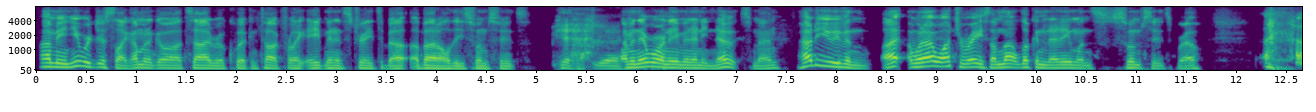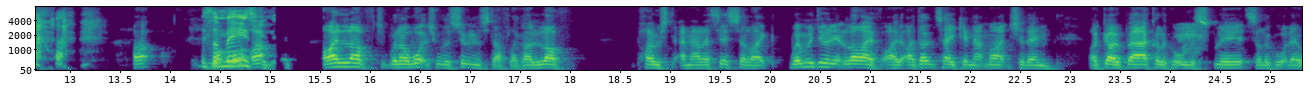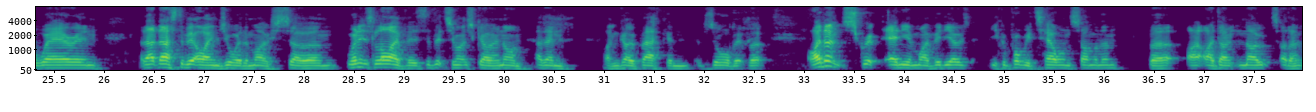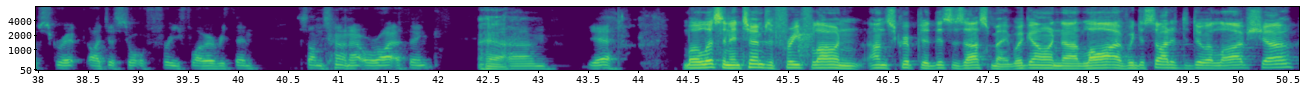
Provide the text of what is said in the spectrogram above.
I mean, you were just like, I'm gonna go outside real quick and talk for like eight minutes straight about about all these swimsuits. Yeah. yeah. I mean, there weren't even any notes, man. How do you even? I when I watch a race, I'm not looking at anyone's swimsuits, bro. I- uh, it's my- my- amazing. I, I loved when I watch all the swimming and stuff. Like I love post analysis. So like when we're doing it live, I, I don't take in that much, and then I go back. I look at all the splits. I look at what they're wearing. That, that's the bit I enjoy the most. So um, when it's live, there's a bit too much going on, and then I can go back and absorb it. But I don't script any of my videos. You can probably tell on some of them, but I, I don't note. I don't script. I just sort of free flow everything. Some turn out all right, I think. Yeah. Um, yeah. Well, listen, in terms of free flow and unscripted, this is us, mate. We're going uh, live. We decided to do a live show.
